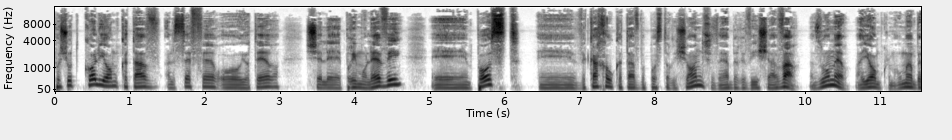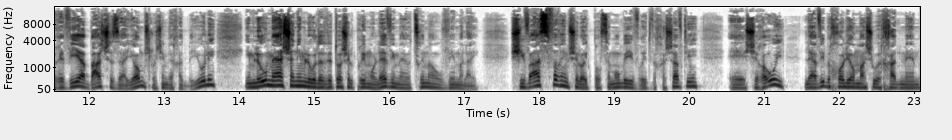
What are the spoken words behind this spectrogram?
פשוט כל יום כתב על ספר או יותר של אה, פרימו לוי, אה, פוסט, אה, וככה הוא כתב בפוסט הראשון, שזה היה ברביעי שעבר. אז הוא אומר, היום, כלומר, הוא אומר, ברביעי הבא, שזה היום, 31 ביולי, ימלאו 100 שנים להולדתו של פרימו לוי, מהיוצרים האהובים עליי. שבעה ספרים שלו התפרסמו בעברית, וחשבתי שראוי להביא בכל יום משהו אחד מהם,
